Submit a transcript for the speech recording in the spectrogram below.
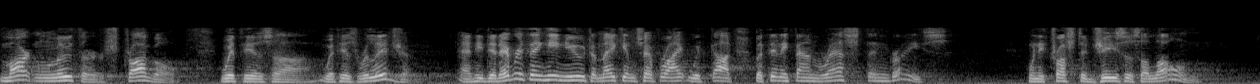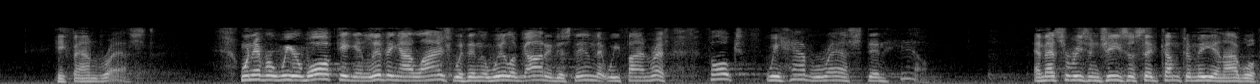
Martin Luther struggled with his, uh, with his religion. And he did everything he knew to make himself right with God. But then he found rest and grace. When he trusted Jesus alone, he found rest. Whenever we are walking and living our lives within the will of God, it is then that we find rest. Folks, we have rest in Him. And that's the reason Jesus said, Come to me and I will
